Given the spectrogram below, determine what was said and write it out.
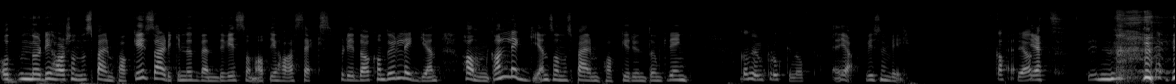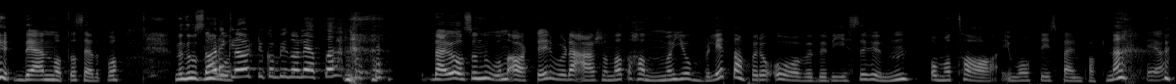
Og når de har sånne spermpakker, så er det ikke nødvendigvis sånn at de har sex. Fordi da kan du legge igjen Hannen kan legge igjen sånne spermpakker rundt omkring. Kan hun plukke den opp. Ja, hvis hun vil. Skattejakt. det er en måte å se det på. Da er det klart, du kan begynne å lete! Det er jo også noen arter hvor det er sånn at hannen må jobbe litt da, for å overbevise hunden om å ta imot de spermpakkene. Ja.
